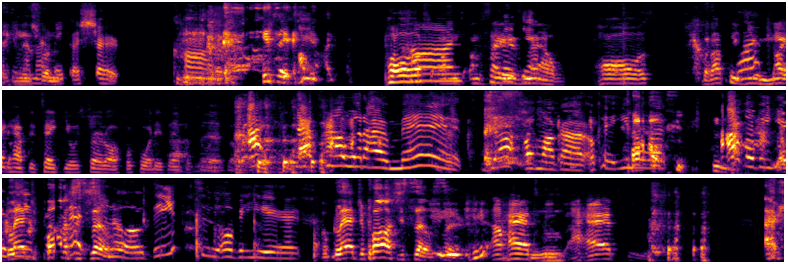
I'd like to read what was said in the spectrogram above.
Taking think I this might from make a shirt. Calm. I'm- oh Pause. I'm, I'm saying this now. Pause. But I think What? you might have to take your shirt off before this Ah, episode man. is over. I, that's not what I meant. Y'all, oh my God. Okay, you know what? I'm over here glad being you paused yourself. professional. These two over here. I'm glad you paused yourself, sir. I had to. Mhm. I had to. I Did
